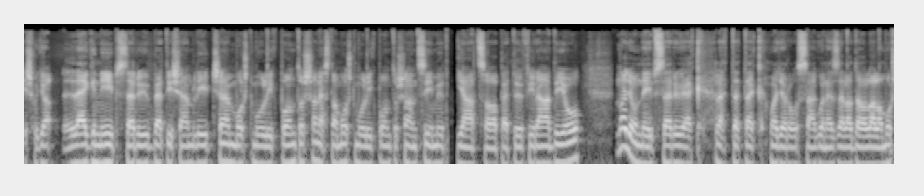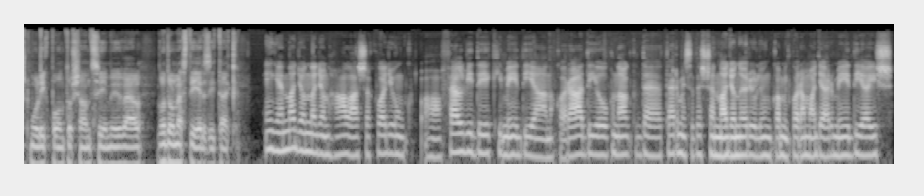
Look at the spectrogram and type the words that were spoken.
és hogy a legnépszerűbbet is említsem, Most múlik pontosan, ezt a Most múlik pontosan címűt játsza a Petőfi Rádió. Nagyon népszerűek lettetek Magyarországon ezzel a dallal, a Most múlik pontosan cíművel. Gondolom ezt érzitek. Igen, nagyon-nagyon hálásak vagyunk a felvidéki médiának, a rádióknak, de természetesen nagyon örülünk, amikor a magyar média is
